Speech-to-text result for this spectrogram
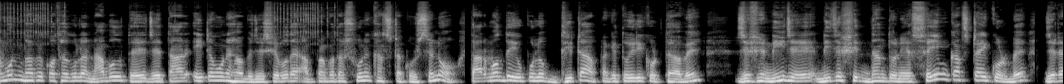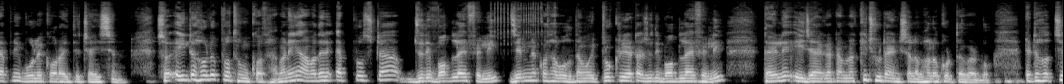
এমন ভাবে কথাগুলো না বলতে যে তার এইটা মনে হবে যে সে বোধহয় আপনার কথা শুনে কাজটা করছে। নো তার মধ্যে এই উপলব্ধিটা আপনাকে তৈরি করতে হবে যে সে নিজে নিজের সিদ্ধান্ত নিয়ে সেম কাজটাই করবে যেটা আপনি বলে করাইতে চাইছেন। সো এইটা হলো প্রথম কথা। মানে আমাদের অ্যাপ্রোচটা যদি বদলায় ফেলি, যেমনি কথা বলতাম, ওই প্রক্রিয়াটা যদি বদলায় ফেলি, তাইলে এই জায়গাটা আমরা কিছুটা ইনশাল্লাহ ভালো করতে পারব। এটা হচ্ছে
